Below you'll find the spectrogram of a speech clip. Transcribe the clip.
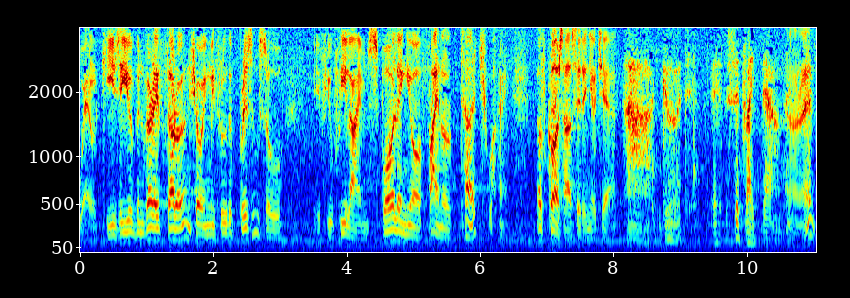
Well, Kesey, you've been very thorough in showing me through the prison, so if you feel I'm spoiling your final touch, why, of course I'll sit in your chair. Ah, good. Uh, sit right down. All right.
